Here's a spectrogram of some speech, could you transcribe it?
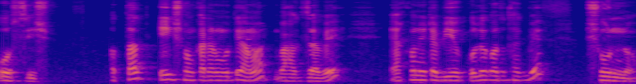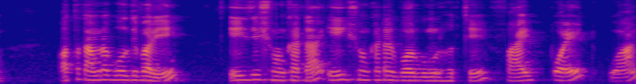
পঁচিশ। অর্থাৎ এই সংখ্যাটার মধ্যে আমার ভাগ যাবে। এখন এটা বিয়োগ করলে কত থাকবে? শূন্য। অর্থাৎ আমরা বলতে পারি, এই যে সংখ্যাটা, এই সংখ্যাটার বর্গমূল হচ্ছে ফাইভ পয়েন্ট ওয়ান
